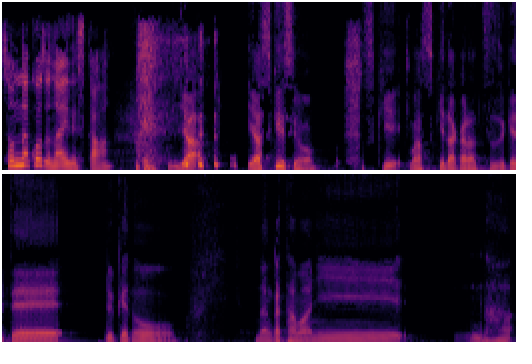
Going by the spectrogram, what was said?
そんなことないですか？いや、いや、好きですよ。好き。まあ、好きだから続けてるけど、なんかたまに、な、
